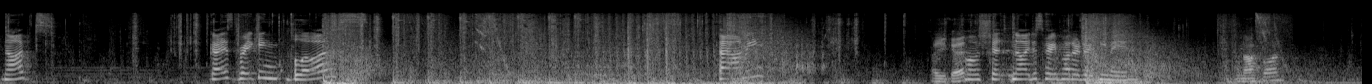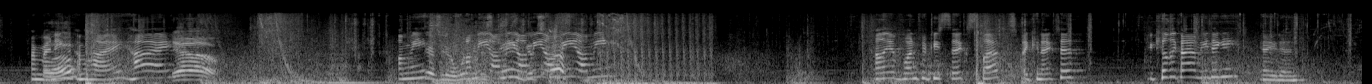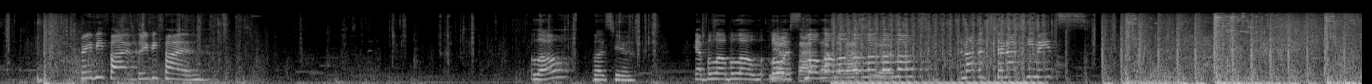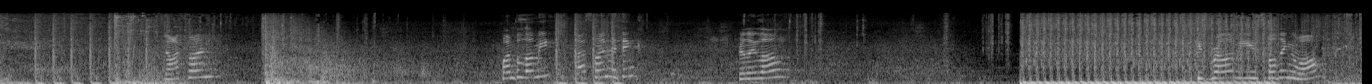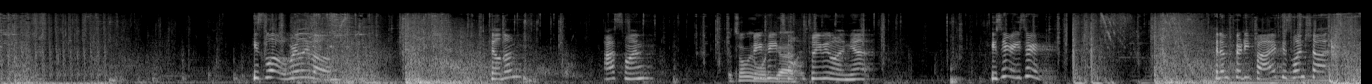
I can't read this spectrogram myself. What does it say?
Knocked. Guys breaking below us. Guy on me? Are you good? Oh shit. No, I just Harry Pottered our teammate. Knocked one. I'm running. Hello? I'm high. Hi. Yo. On me. You guys are gonna win On me, on me, on me, on me, on me. I only have 156 left. I connected. You killed the guy on me, Diggy? Yeah, you did. 3v5, 3v5. Below? Oh, that's you. Yeah, below, below. Lowest. Pat- low, low, low, Pat- low, low, Pat- low, low. They're not, the, they're not teammates. Knocked one. One below me. Last one, I think. Really low. He's below me. He's holding the wall. He's low, really low. Killed him. Last one. It's only 3v2, guy. 3v1, yeah. He's here, he's here. Hit him 35. He's one shot.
